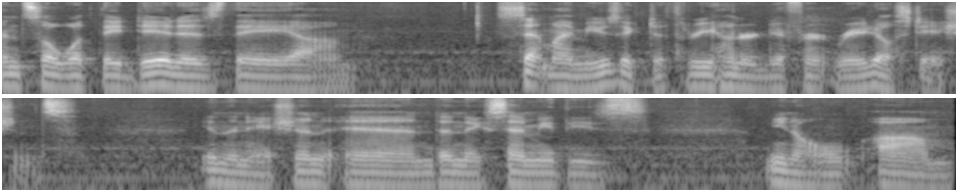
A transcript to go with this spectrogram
And so what they did is they um, sent my music to 300 different radio stations in the nation, and then they send me these, you know, um,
